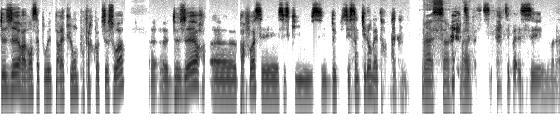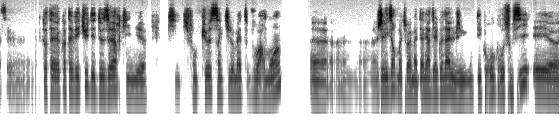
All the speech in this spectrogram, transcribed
deux heures avant ça pouvait te paraître long pour faire quoi que ce soit, euh, deux heures parfois c'est c'est ce qui c'est c'est cinq kilomètres. C'est ça. Ouais. c'est pas, c'est voilà, c'est quand t'as quand t'as vécu des deux heures qui qui, qui font que 5 km voire moins. Euh, j'ai l'exemple, moi, tu vois, ma dernière diagonale, j'ai eu des gros gros soucis et euh,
